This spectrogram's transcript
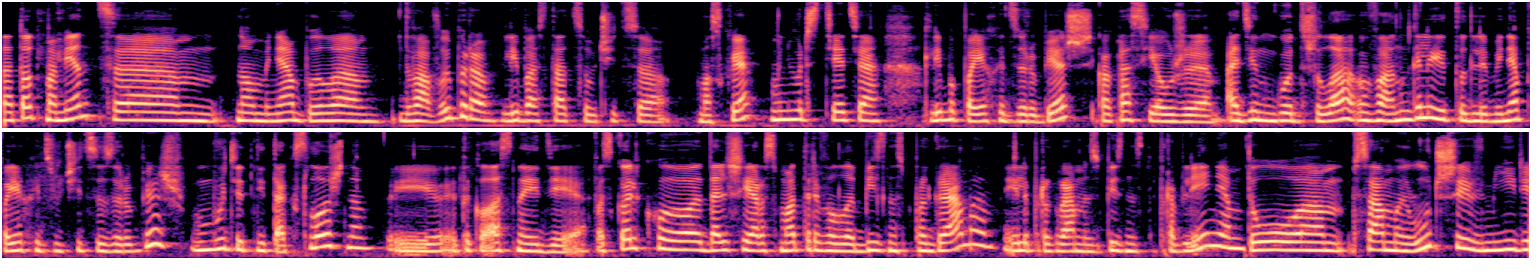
На тот момент эм, ну, у меня было два выбора. Либо остаться учиться в Москве в университете, либо поехать за рубеж. Как раз я уже один год жила в Англии, то для меня поехать учиться за рубеж будет не так сложно, и это классная идея. Поскольку дальше я рассматривала бизнес-программы или программы с бизнес-направлением, то самые лучшие в мире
